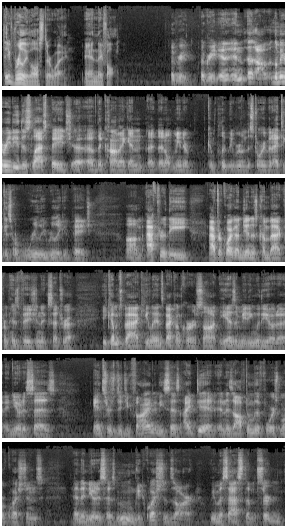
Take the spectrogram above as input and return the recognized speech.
they've really lost their way and they fall. Agreed. Agreed. And, and uh, let me read you this last page uh, of the comic, and I, I don't mean to completely ruin the story, but I think it's a really, really good page. Um, after the after Qui Gon Jinn has come back from his vision, etc., he comes back. He lands back on Coruscant. He has a meeting with Yoda, and Yoda says, "Answers did you find?" And he says, "I did." And as often with the Force, more questions. And then Yoda says, "Hmm, good questions are. We must ask them. Certain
